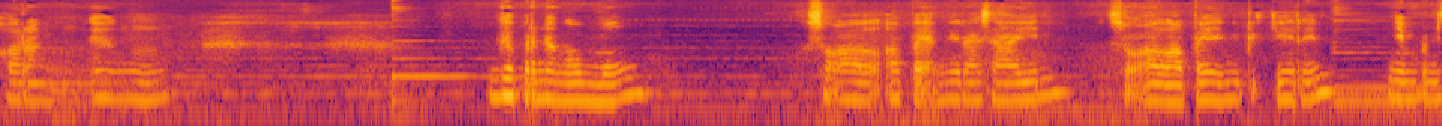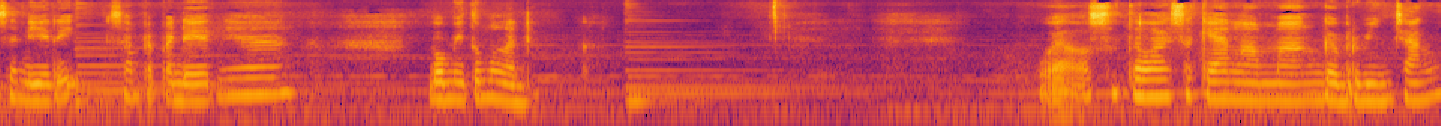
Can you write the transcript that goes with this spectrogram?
Orang yang nggak pernah ngomong soal apa yang dirasain soal apa yang dipikirin nyimpen sendiri sampai pada akhirnya bom itu meledak Well, setelah sekian lama nggak berbincang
